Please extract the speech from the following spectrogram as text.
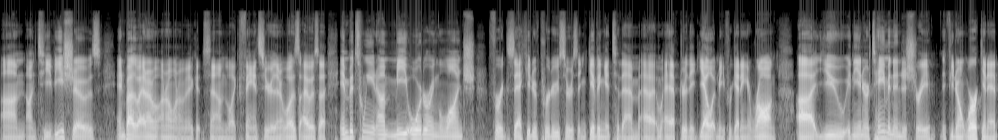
um, on TV shows, and by the way, I don't, I don't want to make it sound like fancier than it was. I was uh, in between um, me ordering lunch for executive producers and giving it to them uh, after they'd yell at me for getting it wrong. Uh, you in the entertainment industry, if you don't work in it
